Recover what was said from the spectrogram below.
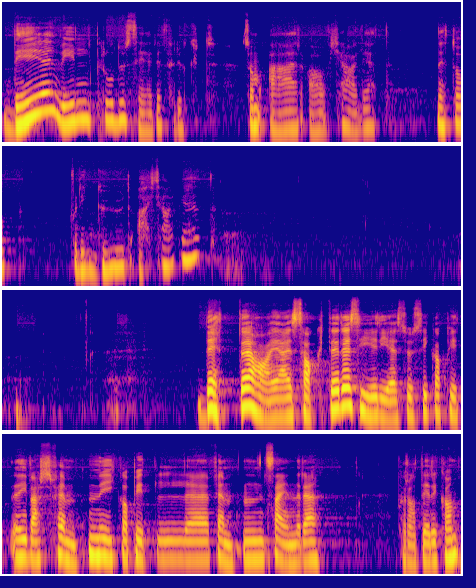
det vil produsere frukt som er av kjærlighet. Nettopp fordi Gud er kjærlighet. Dette har jeg sagt dere, sier Jesus i, i vers 15 i kapittel 15 eh, seinere, for at dere kan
